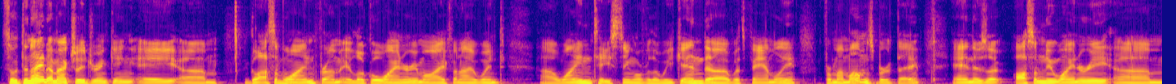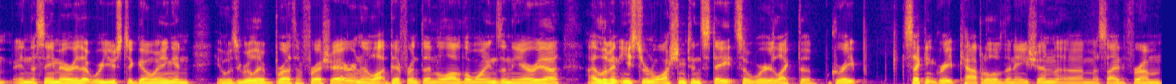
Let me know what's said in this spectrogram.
So tonight I'm actually drinking a um, glass of wine from a local winery. My wife and I went uh, wine tasting over the weekend uh, with family for my mom's birthday, and there's an awesome new winery um, in the same area that we're used to going, and it was really a breath of fresh air and a lot different than a lot of the wines in the area. I live in eastern Washington State, so we're like the grape second grape capital of the nation, um, aside from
